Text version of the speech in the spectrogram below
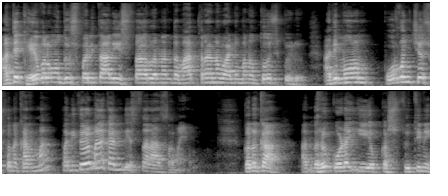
అంతే కేవలం దుష్ఫలితాలు ఇస్తారు అన్నంత మాత్రాన వాడిని మనం తోసిపోయాడు. అది మనం పూర్వం చేసుకున్న కర్మ ఫలితమే మనకు అందిస్తారు ఆ సమయం. కనుక అందరూ కూడా ఈ యొక్క స్థుతిని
